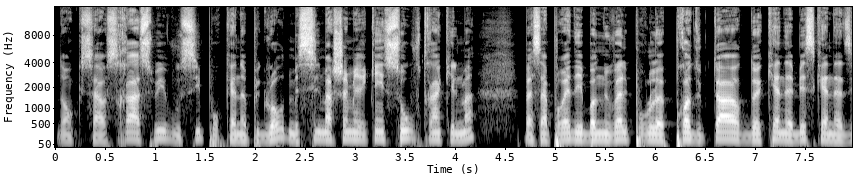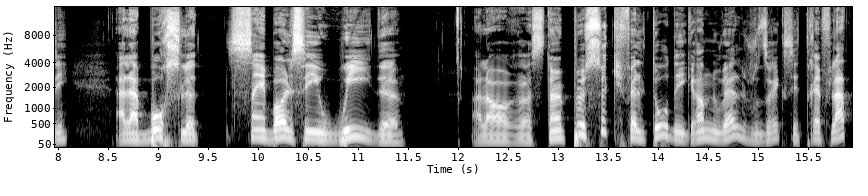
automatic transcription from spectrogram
Donc, ça sera à suivre aussi pour Canopy Growth. Mais si le marché américain s'ouvre tranquillement, ben, ça pourrait être des bonnes nouvelles pour le producteur de cannabis canadien. À la bourse, le symbole, c'est Weed. Alors, euh, c'est un peu ça qui fait le tour des grandes nouvelles. Je vous dirais que c'est très flat.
